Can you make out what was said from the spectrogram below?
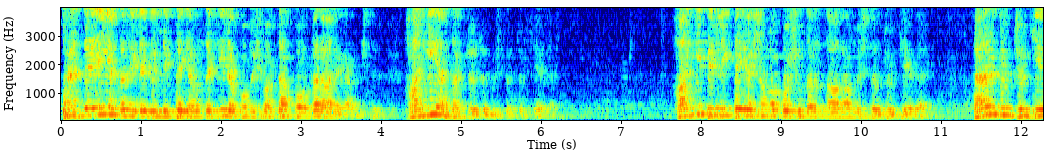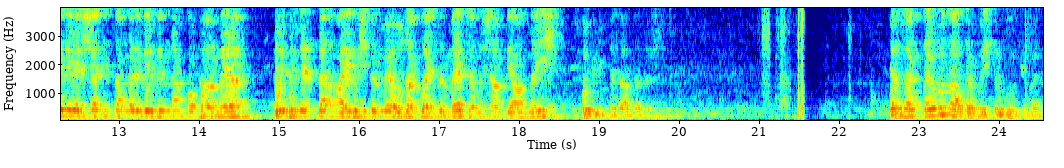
kendi en yakınıyla birlikte yanındakiyle konuşmaktan korkar hale gelmiştir. Hangi yasak çözülmüştür Türkiye'de? Hangi birlikte yaşama koşulları sağlanmıştır Türkiye'de? Her gün Türkiye'de yaşayan insanları birbirinden koparmaya, birbirlerinden ayrıştırmaya, uzaklaştırmaya çalışan bir anlayış bugün iktidardadır. Yasakları mı kaldırmıştır bu hükümet?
